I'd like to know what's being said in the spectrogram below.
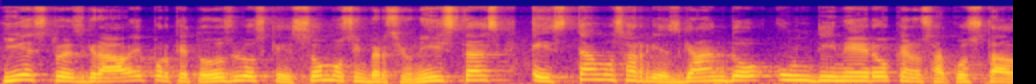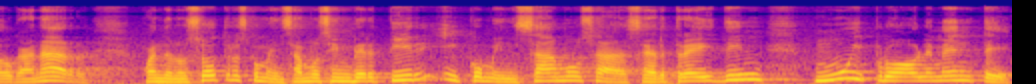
Y esto es grave porque todos los que somos inversionistas estamos arriesgando un dinero que nos ha costado ganar. Cuando nosotros comenzamos a invertir y comenzamos a hacer trading, muy probablemente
